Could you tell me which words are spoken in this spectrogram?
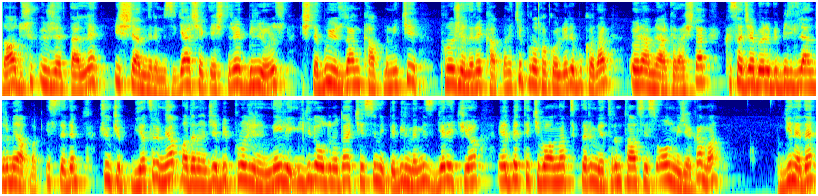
daha düşük ücretlerle işlemlerimizi gerçekleştirebiliyoruz. İşte bu yüzden katman 2 projeleri, katman 2 protokolleri bu kadar önemli arkadaşlar. Kısaca böyle bir bilgilendirme yapmak istedim. Çünkü yatırım yapmadan önce bir projenin neyle ilgili olduğunu da kesinlikle bilmemiz gerekiyor. Elbette ki bu anlattıklarım yatırım tavsiyesi olmayacak ama Yine de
